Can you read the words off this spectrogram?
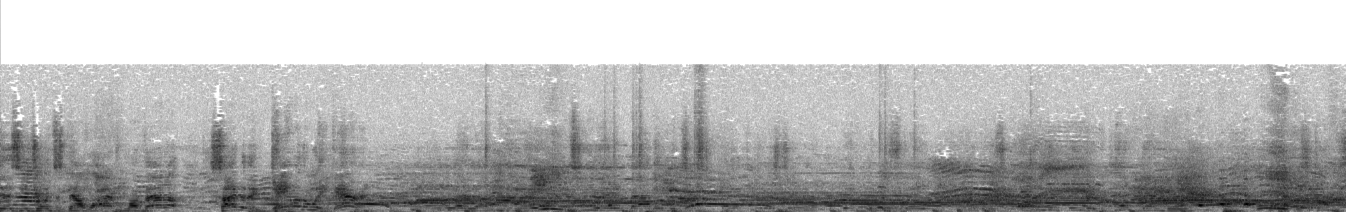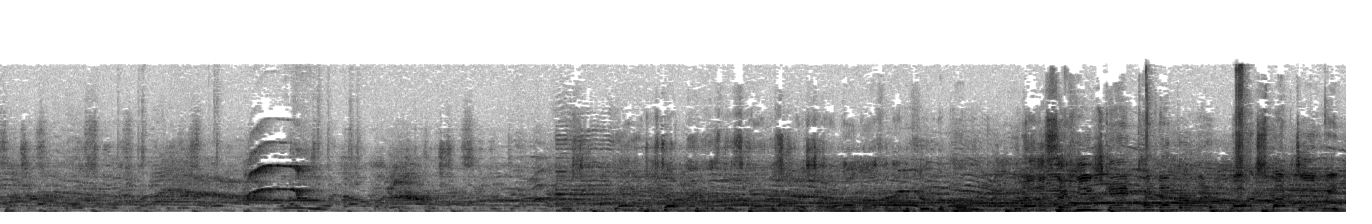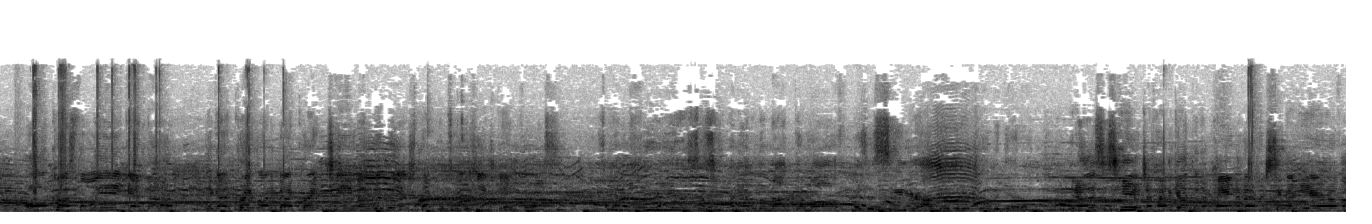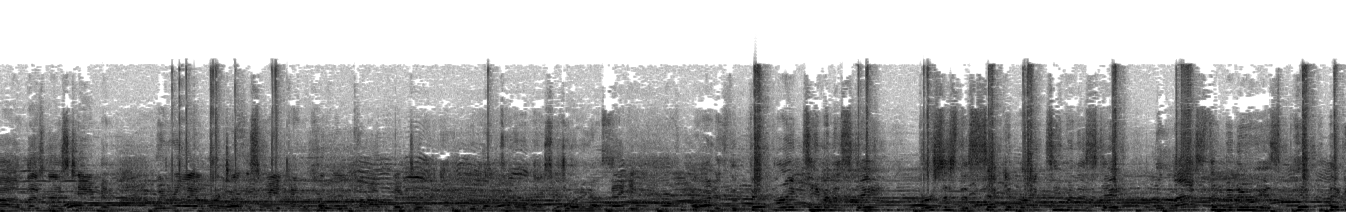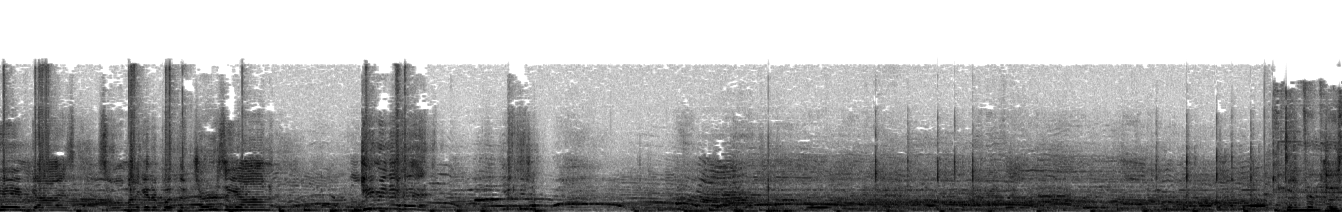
is. He joins us now live from Arvada, side of the game of the week. Aaron. Sections from both schools for this one. I'm joined now by Daniel Daniel, just how big is this game as you guys try to knock off an undefeated opponent? You know, this is a huge game. Penn Denver, we're well respected. We all across the league, and uh, they got a great running back, great team, and we really respect them. So it's a huge game for us. It's been a few years since you've been able to knock them off. As a senior, how good would it feel to get them? You know, this is huge. I've had to go through the pain of every single year hopefully come out with a victory. Good luck tonight. Thanks for joining us. Thank you. All right, it's the fifth ranked team in the state versus the second ranked team in the state. The last thing to do is pick the game, guys. So am I going to put the jersey on? Give me the head. The Denver Post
